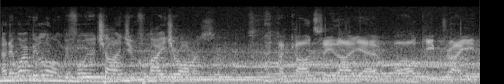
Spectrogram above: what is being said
and it won't be long before you're challenging for major honours. I can't see that yet, but I'll keep trying.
